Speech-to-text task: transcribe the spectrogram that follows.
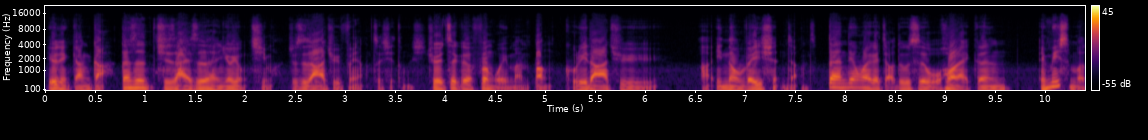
有点尴尬，但是其实还是很有勇气嘛，就是大家去分享这些东西，觉得这个氛围蛮棒，鼓励大家去啊 innovation 这样子。但另外一个角度是我后来跟哎没什么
